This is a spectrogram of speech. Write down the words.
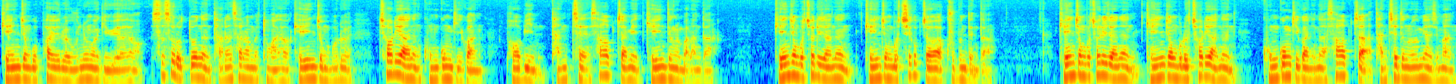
개인정보 파일을 운용하기 위하여 스스로 또는 다른 사람을 통하여 개인정보를 처리하는 공공기관, 법인, 단체, 사업자 및 개인 등을 말한다. 개인정보 처리자는 개인정보 취급자와 구분된다. 개인정보 처리자는 개인정보를 처리하는 공공기관이나 사업자, 단체 등을 의미하지만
